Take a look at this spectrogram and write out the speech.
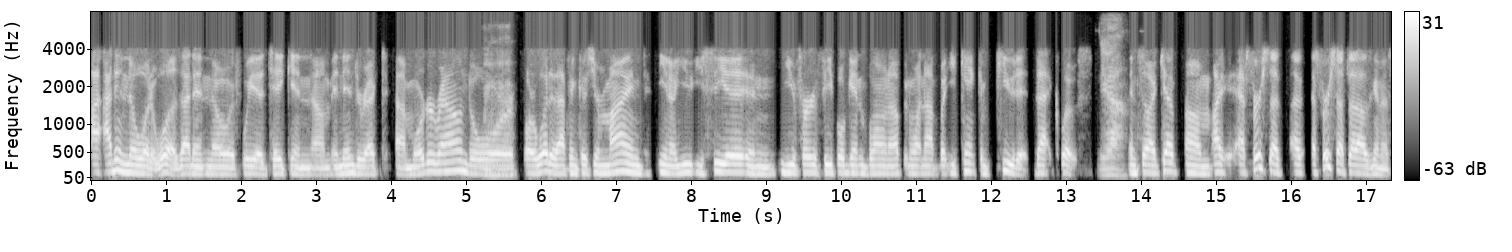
I, I didn't know what it was. I didn't know if we had taken um, an indirect uh, mortar round or mm-hmm. or what had happened because your mind, you know, you you see it and you've heard of people getting blown up and whatnot, but you can't compute it that close. Yeah. And so I kept um I at first I, I at first I thought I was going to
